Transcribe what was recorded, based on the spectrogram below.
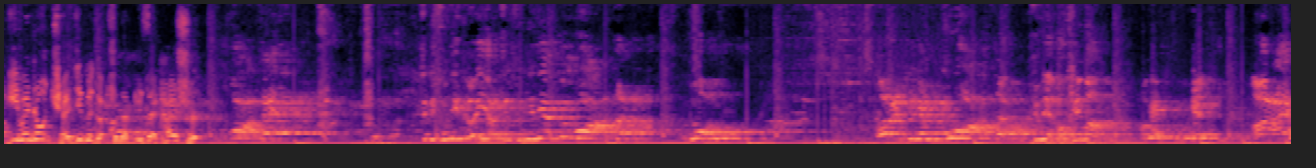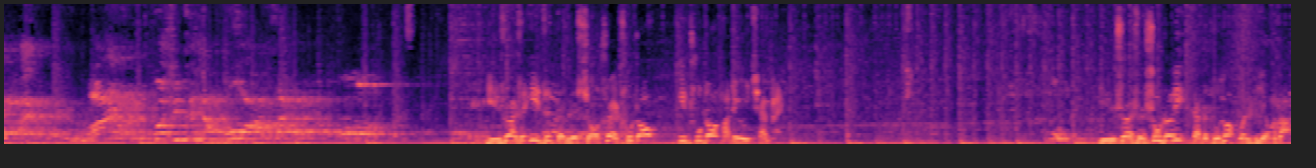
好，一分钟拳击规则，现在比赛开始。哇塞，这个兄弟可以啊，这个兄弟练的，哇塞，哇！我来这边，哇塞，兄弟 OK 吗？OK OK。哎哎哎，我去真的，哇塞！尹帅是一直等着小帅出招，一出招他就有钱买。尹帅是收着力，戴着头套，问题也不大。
